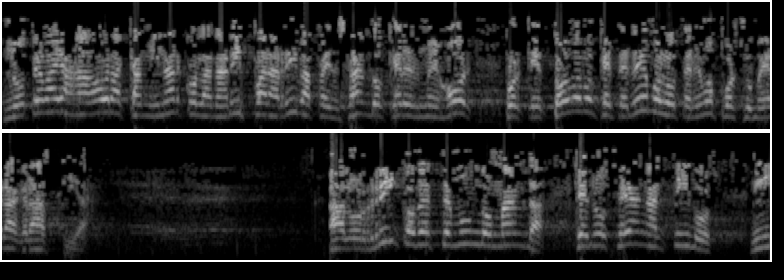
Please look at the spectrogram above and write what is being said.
No te vayas ahora a caminar con la nariz para arriba pensando que eres mejor, porque todo lo que tenemos lo tenemos por su mera gracia. A los ricos de este mundo manda que no sean altivos, ni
